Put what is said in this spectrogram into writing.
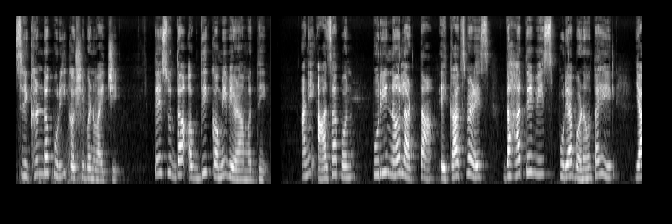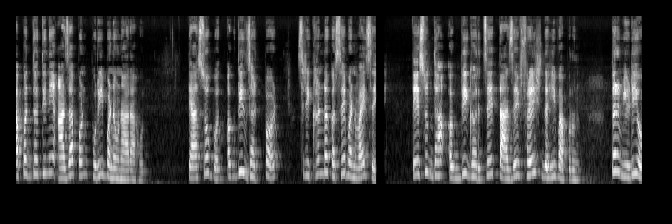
श्रीखंड पुरी कशी बनवायची? ते सुद्धा अगदी कमी वेळामध्ये. आणि आज आपण पुरी न लाटता एकाच वेळेस दहा ते वीस पुऱ्या बनवता येईल या पद्धतीने आज आपण पुरी बनवणार आहोत. त्यासोबत अगदी झटपट श्रीखंड कसे बनवायचे ते सुद्धा अगदी घरचे ताजे फ्रेश दही वापरून. तर व्हिडिओ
